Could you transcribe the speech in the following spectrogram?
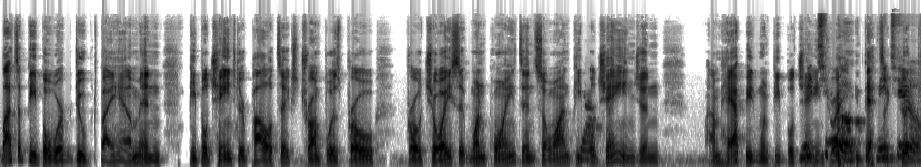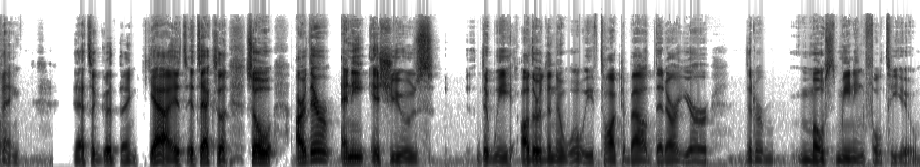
Lots of people were duped by him and people changed their politics. Trump was pro pro choice at one point and so on. People yeah. change and I'm happy when people change, right? That's Me a too. good thing. That's a good thing. Yeah, it's it's excellent. So, are there any issues that we other than what we've talked about that are your that are most meaningful to you?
